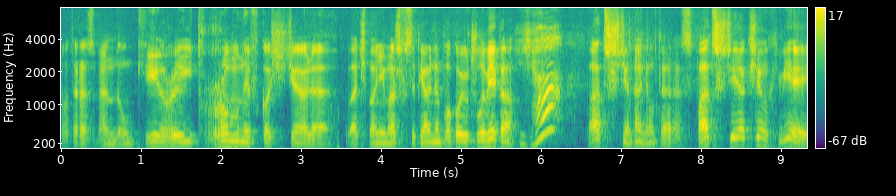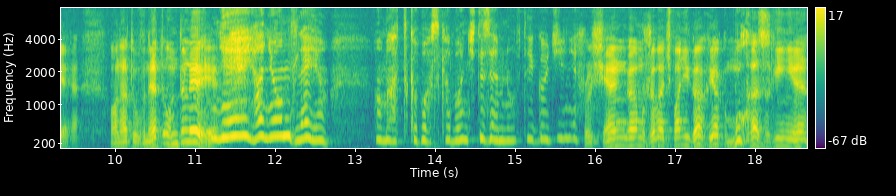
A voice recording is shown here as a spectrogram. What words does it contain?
to teraz będą kiry i trumny w kościele. Wać pani masz w sypialnym pokoju człowieka. Ja? Patrzcie na nią teraz, patrzcie jak się chwieje. Ona tu wnet omdleje. Nie, ja nie omdleję. O Matko Boska, bądź ty ze mną w tej godzinie. Przysięgam, że wać pani gach jak mucha zginie.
